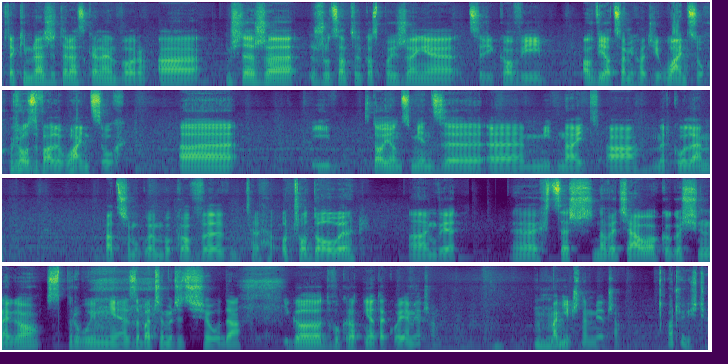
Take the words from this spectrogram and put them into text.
W takim razie teraz Kelenwor. Myślę, że rzucam tylko spojrzenie Cyrikowi. On wie o co mi chodzi. Łańcuch. Rozwal łańcuch. E, I stojąc między e, Midnight a Merkulem, patrzę mu głęboko w te oczodoły i mówię chcesz nowe ciało, kogoś silnego? Spróbuj mnie, zobaczymy czy ci się uda. I go dwukrotnie atakuję mieczem. Mhm. Magicznym mieczem. Oczywiście.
